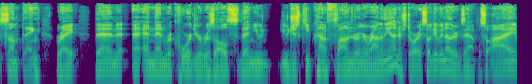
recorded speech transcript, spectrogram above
something, right? Then and then record your results. Then you you just keep kind of floundering around in the understory. So I'll give you another example. So I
